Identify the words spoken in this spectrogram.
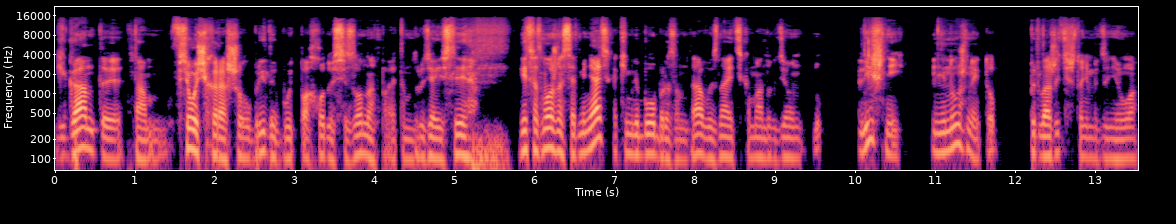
Гиганты. Там все очень хорошо у Брида будет по ходу сезона. Поэтому, друзья, если есть возможность обменять каким-либо образом, да, вы знаете команду, где он ну, лишний, ненужный, то предложите что-нибудь за него.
